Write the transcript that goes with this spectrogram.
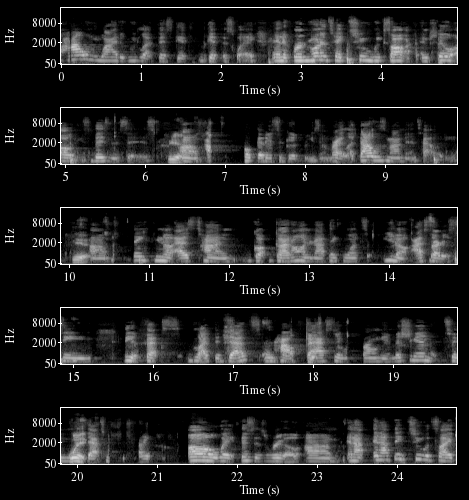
how and why did we let this get get this way? And if we're going to take two weeks off and kill all these businesses, yeah. um, hope that it's a good reason, right? Like that was my mentality. Yeah. Um, I think you know as time got, got on, and I think once you know I started seeing the effects, like the deaths and how fast it was growing in Michigan. To me, Wait. that's like, oh wait, this is real. Um, and I and I think too, it's like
